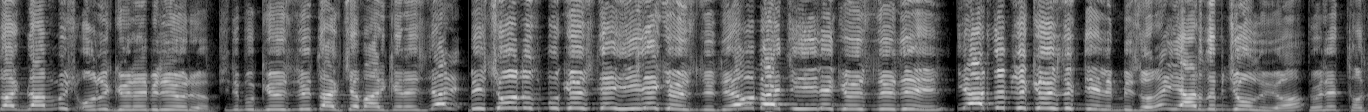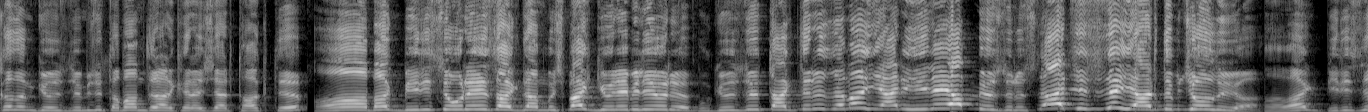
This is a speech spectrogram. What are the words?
saklanmış onu görebiliyorum. Şimdi bu gözlüğü takacağım arkadaşlar. Birçoğunuz bu gözlüğe hile gözlüğü diyor ama bence hile gözlüğü değil. Yardımcı gözlük diyelim biz ona. Yardımcı oluyor. Böyle takalım gözlüğümüzü tamamdır arkadaşlar taktım. Aa bak birisi oraya saklanmış. Bak görebiliyorum. Bu gözlüğü taktığınız zaman yani hile yapmıyorsunuz. Sadece size yardımcı oluyor. Aa bak birisi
